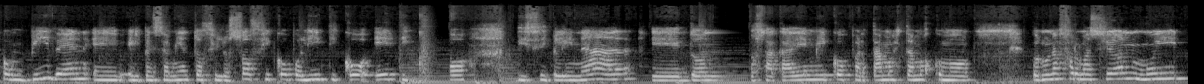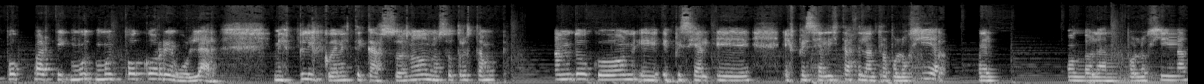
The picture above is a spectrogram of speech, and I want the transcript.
conviven eh, el pensamiento filosófico, político, ético, disciplinar, eh, donde los académicos partamos, estamos como con una formación muy poco, muy, muy poco regular. Me explico en este caso, ¿no? Nosotros estamos con eh, especial, eh, especialistas de la antropología, el mundo de la antropología,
